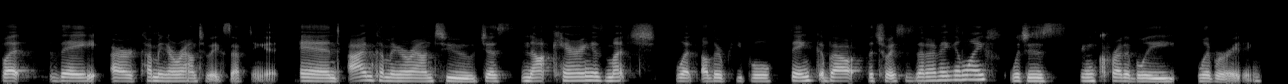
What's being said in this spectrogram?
but they are coming around to accepting it. And I'm coming around to just not caring as much what other people think about the choices that I make in life, which is incredibly liberating.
